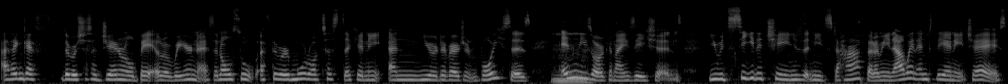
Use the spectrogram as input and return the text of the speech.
I think if there was just a general better awareness, and also if there were more autistic and, and neurodivergent voices in these organisations, you would see the change that needs to happen. I mean, I went into the NHS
